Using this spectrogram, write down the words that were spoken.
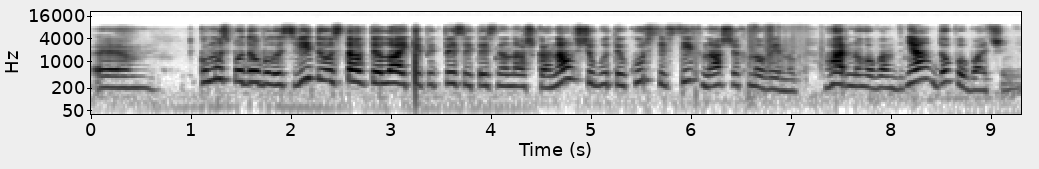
Е, Кому сподобалось відео, ставте лайки, підписуйтесь на наш канал, щоб бути в курсі всіх наших новинок. Гарного вам дня, до побачення!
